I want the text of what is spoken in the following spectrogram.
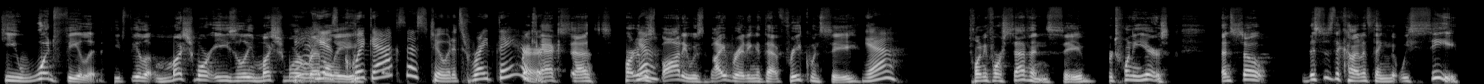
he would feel it. He'd feel it much more easily, much more yeah, readily. He has quick access to it. It's right there. Quick access. Part Yeah. of his body was vibrating at that frequency yeah. 24 7, see, for 20 years. And so this is the kind of thing that we see.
